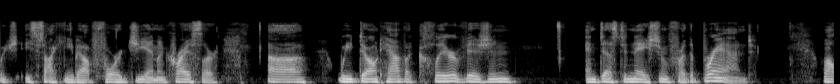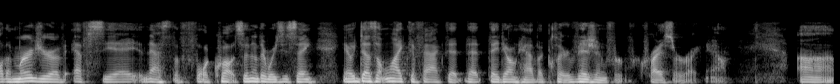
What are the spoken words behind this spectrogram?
which he's talking about Ford, GM, and Chrysler, uh, we don't have a clear vision and destination for the brand. While the merger of FCA, and that's the full quote. So in other words, he's saying, you know, he doesn't like the fact that that they don't have a clear vision for Chrysler right now. Uh,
